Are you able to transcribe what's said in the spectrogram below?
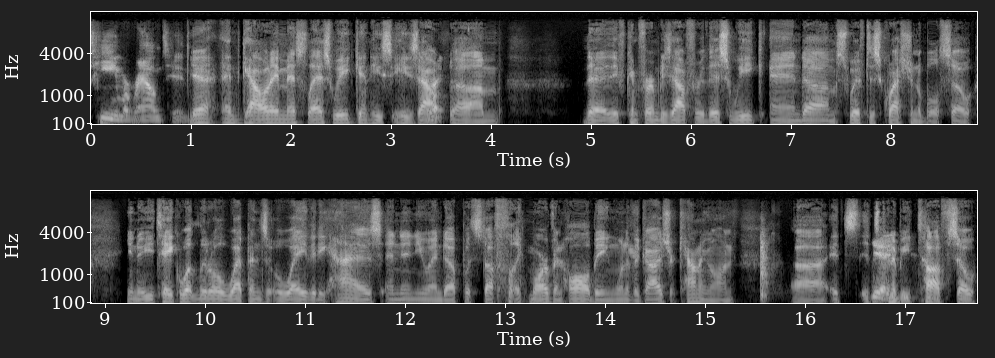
team around him. Yeah, and Golladay missed last week, and he's he's out. Um, the, they've confirmed he's out for this week, and um, Swift is questionable. So, you know, you take what little weapons away that he has, and then you end up with stuff like Marvin Hall being one of the guys you're counting on. Uh, it's it's Yeah. going to be tough. So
